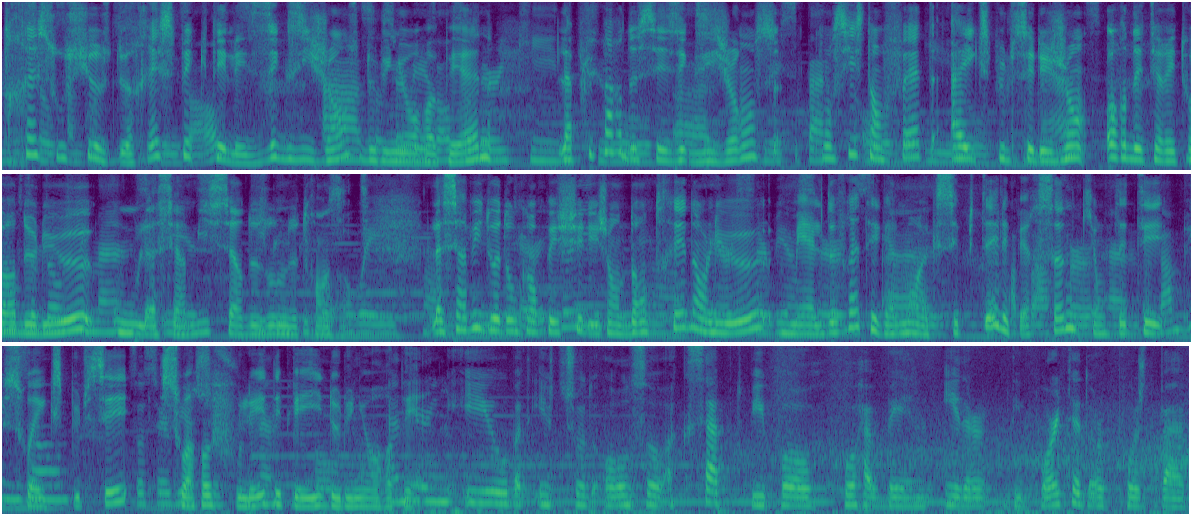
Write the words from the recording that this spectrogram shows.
très soucieuse de respecter les exigences de l'Union européenne. La plupart de ces exigences consistent en fait à expulser les gens hors des territoires de l'UE où la Serbie sert de zone de transit. La Serbie doit donc empêcher les gens d'entrer dans l'UE, mais elle devrait également accepter les personnes qui ont été soit expulsées, soit refoulées des pays de l'Union européenne. Entering EU, but it should also accept people who have been either deported or pushed back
